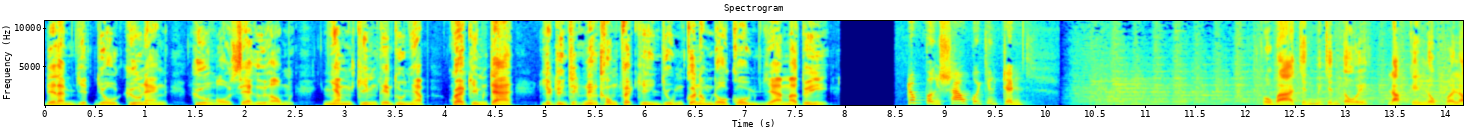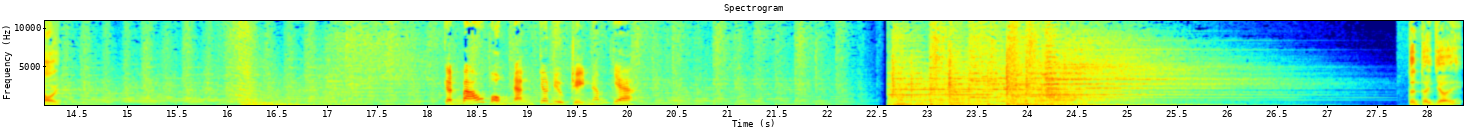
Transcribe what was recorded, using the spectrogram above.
để làm dịch vụ cứu nạn, cứu hộ xe hư hỏng nhằm kiếm thêm thu nhập. Qua kiểm tra, lực lượng chức năng không phát hiện Dũng có nồng độ cồn và ma túy. Trong phần sau của chương trình, Cụ bà 99 tuổi lập kỷ lục bơi lội. Cảnh báo bỏng nặng cho điều trị nám da, Tin thế giới,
